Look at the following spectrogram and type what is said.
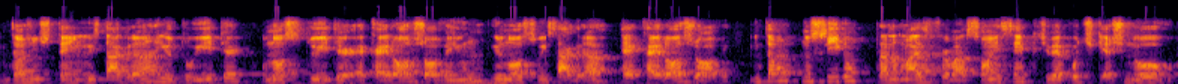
Então a gente tem o Instagram e o Twitter. O nosso Twitter é Kairos Jovem 1 e o nosso Instagram é Kairos Jovem. Então nos sigam para mais informações. Sempre que tiver podcast novo,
